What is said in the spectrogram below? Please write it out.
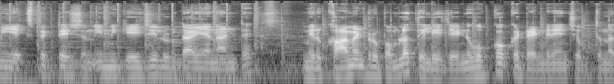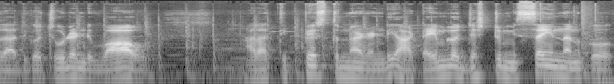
మీ ఎక్స్పెక్టేషన్ ఇన్ని కేజీలు ఉంటాయి అని అంటే మీరు కామెంట్ రూపంలో తెలియజేయండి. ఒక్కొక్కటి అండి నేను చెబుతున్నది. అదిగో చూడండి. వావ్! అలా తిప్పేస్తున్నాడండి. ఆ టైంలో జస్ట్ మిస్ అయిందనుకో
